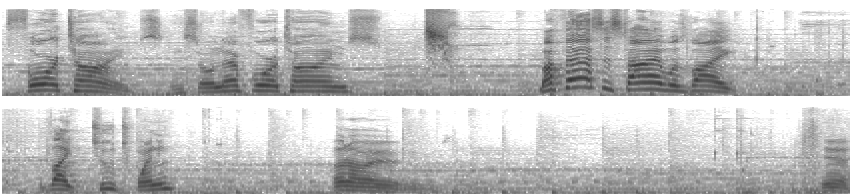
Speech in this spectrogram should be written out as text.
four times. And so in that four times, my fastest time was like like 220. Oh no, wait, wait, wait. Yeah.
